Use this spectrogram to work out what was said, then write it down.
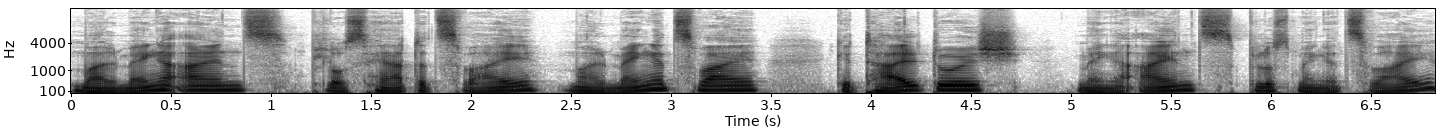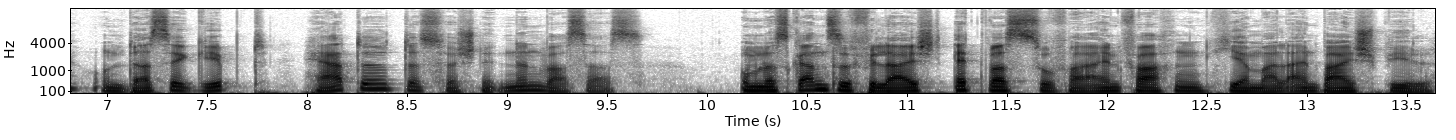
mal Menge 1 plus Härte 2 mal Menge 2 geteilt durch Menge 1 plus Menge 2 und das ergibt Härte des verschnittenen Wassers um das Ganze vielleicht etwas zu vereinfachen, hier mal ein Beispiel.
